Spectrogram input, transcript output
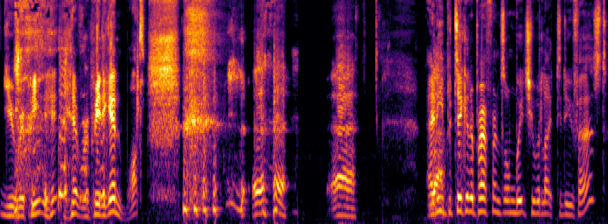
You repeat repeat again. What? Uh, Any Well- particular preference on which you would like to do first?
